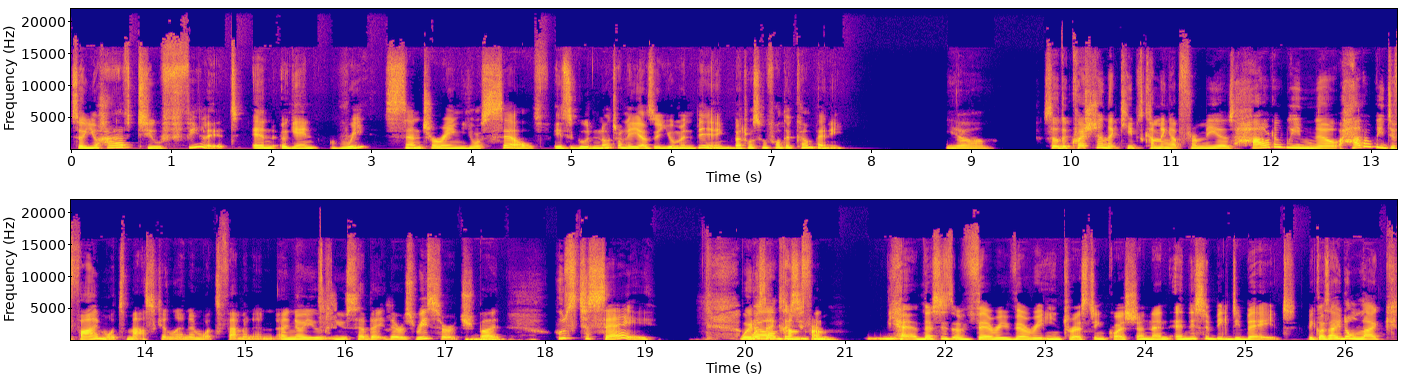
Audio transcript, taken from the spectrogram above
So you have to feel it. And again recentering yourself is good not only as a human being but also for the company. Yeah. So the question that keeps coming up for me is how do we know how do we define what's masculine and what's feminine? I know you you said that there's research but who's to say where well, does that come from? yeah, this is a very, very interesting question. And, and it's a big debate because I don't like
